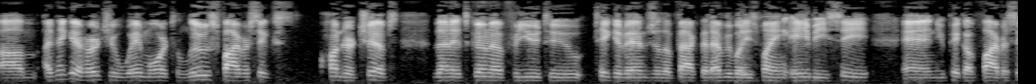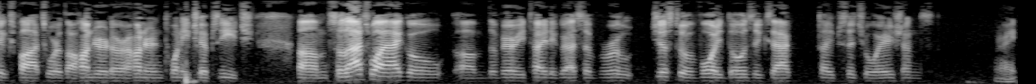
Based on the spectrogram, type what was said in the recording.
Um, I think it hurts you way more to lose five or six hundred chips than it's gonna for you to take advantage of the fact that everybody's playing ABC and you pick up five or six pots worth a hundred or 120 chips each. Um, so that's why I go um, the very tight aggressive route just to avoid those exact type situations. Right.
